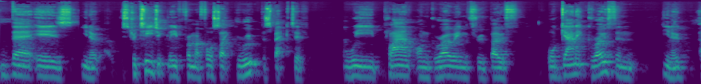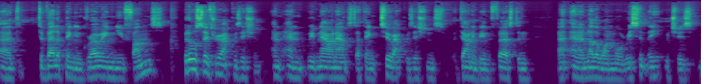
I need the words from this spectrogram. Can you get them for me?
There is you know strategically from a Foresight Group perspective, we plan on growing through both organic growth and you know uh, developing and growing new funds, but also through acquisition. And and we've now announced I think two acquisitions, Downing being the first, and uh, and another one more recently, which is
